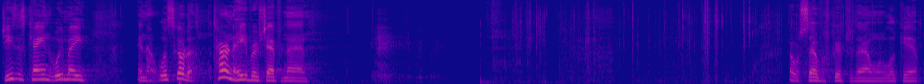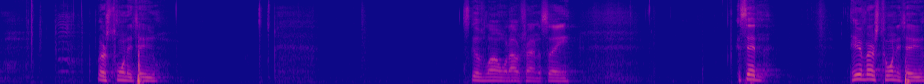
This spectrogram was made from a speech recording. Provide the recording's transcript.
Jesus came that we may, and uh, let's go to turn to Hebrews chapter 9. There were several scriptures that I want to look at. Verse 22. This goes along with what I was trying to say. It said, here, verse 22.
